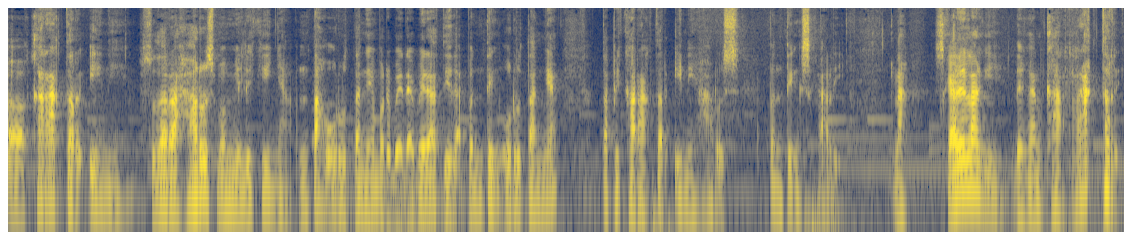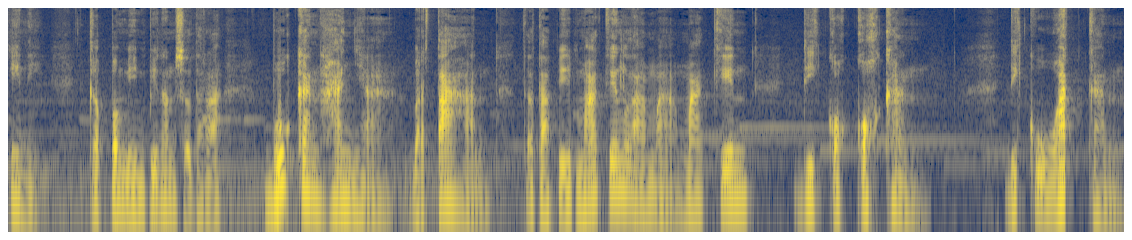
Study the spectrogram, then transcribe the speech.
uh, karakter ini, saudara harus memilikinya. Entah urutannya berbeda-beda, tidak penting urutannya, tapi karakter ini harus penting sekali. Nah, sekali lagi dengan karakter ini, kepemimpinan saudara bukan hanya bertahan, tetapi makin lama makin dikokohkan, dikuatkan,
